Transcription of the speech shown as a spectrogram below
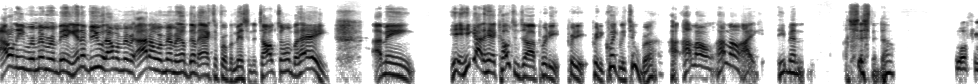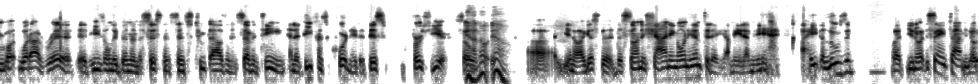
I don't even remember him being interviewed. I remember. I don't remember him them asking for permission to talk to him. But hey, I mean, he he got a head coaching job pretty pretty pretty quickly too, bro. How, how long? How long? I he been assistant though. Well, from what, what I've read, that he's only been an assistant since 2017 and a defensive coordinator this first year. So yeah, I know. Yeah. Uh, you know, I guess the the sun is shining on him today. I mean, I mean, I hate to lose him, but you know, at the same time, you know,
